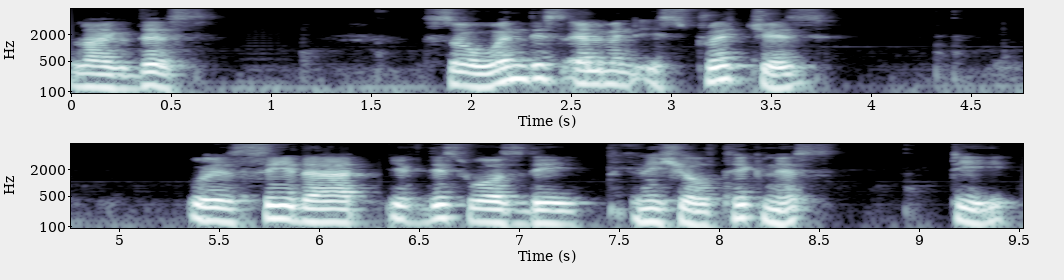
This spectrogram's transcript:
like this. So when this element stretches we'll see that if this was the initial thickness t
